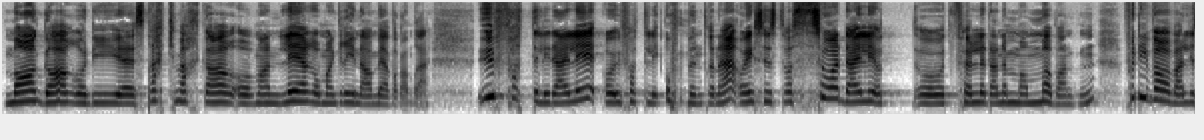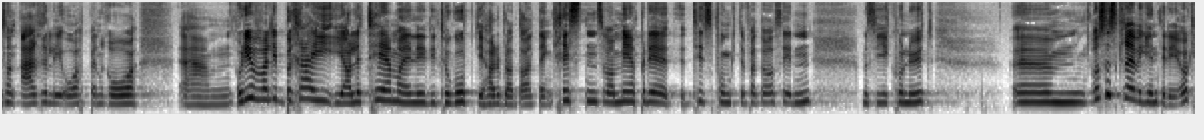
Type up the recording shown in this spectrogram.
mager og de eh, strekkmerker, og man ler og man griner med hverandre. Ufattelig deilig og ufattelig oppmuntrende. Og jeg syns det var så deilig å å følge denne mammabanden. For de var veldig sånn ærlig, åpen, rå. Um, og de var veldig brei i alle temaene de tok opp. De hadde bl.a. en kristen som var med på det tidspunktet for et år siden. Men så gikk hun ut. Um, og så skrev jeg inn til dem. OK,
